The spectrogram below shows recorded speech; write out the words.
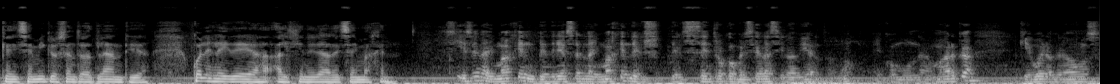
que dice Microcentro Atlántida. ¿Cuál es la idea al generar esa imagen? Sí, esa es la imagen, vendría a ser la imagen del, del centro comercial a cielo abierto, ¿no? Es como una marca que, bueno, que lo vamos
